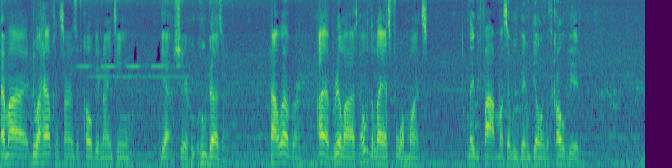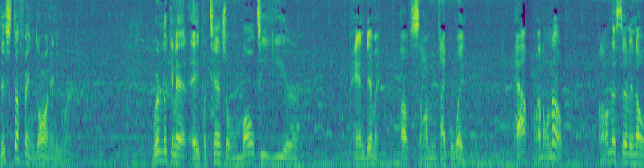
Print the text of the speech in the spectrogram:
Am I do I have concerns of COVID-19? Yeah, sure. Who, who doesn't? However, I have realized over the last four months, maybe five months that we've been dealing with COVID, this stuff ain't going anywhere. We're looking at a potential multi-year pandemic of some type of way. How? I don't know. I don't necessarily know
